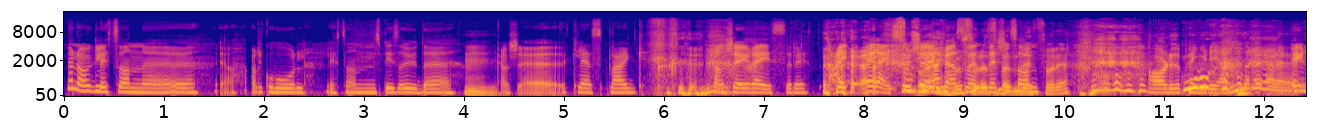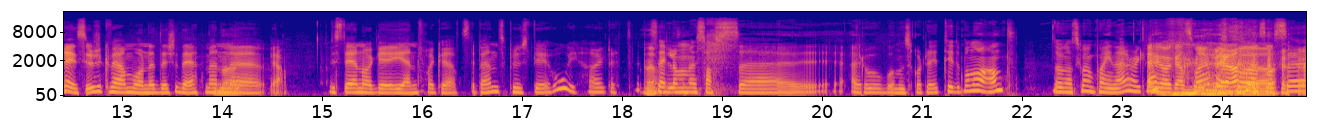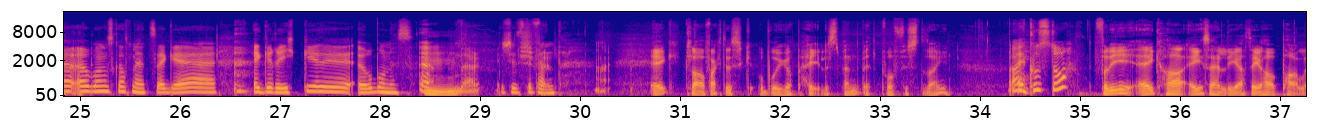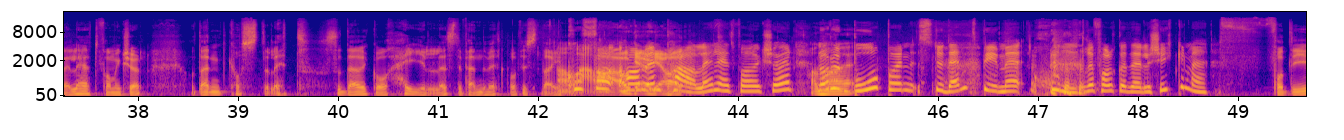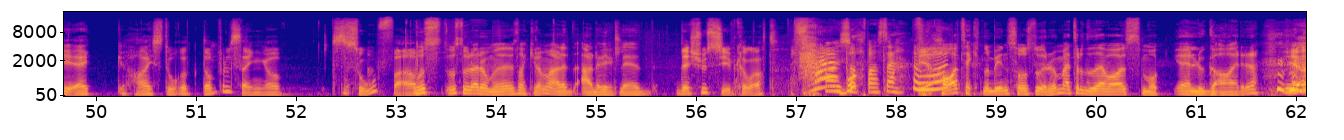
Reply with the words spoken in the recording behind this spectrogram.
Men òg litt sånn eh, ja, alkohol, litt sånn spise ute, Mm. kanskje klesplagg. Kanskje jeg reiser litt. Nei, jeg reiser jo ikke hver måned, det er ikke sånn. Har du det penger igjen? Jeg reiser jo ikke hver måned, det er ikke det. Men Nei. eh, ja. Hvis det er noe igjen fra hvert stipend, så plutselig oi, har jeg litt. Ja. Selv om SAS uh, eurobonuskortet ditt tyder på noe annet. Du har ganske mange poeng der, har du ikke Jeg det? har ganske mange poeng på SAS eurobonuskortet mitt, så jeg er, jeg er rik i eurobonus, Ja, Mm. det er det. ikke stipend. jeg klarer faktisk å bruke opp hele stipendet mitt på første dagen. Oi. Hvordan da? Fordi jeg, har, jeg er så heldig at jeg har parleilighet for meg sjøl, og den koster litt. Så der går hele stipendet mitt på første dagen. Hvorfor Ah, okay, har du en parleilighet for deg sjøl når når du bor på en studentby med 100 folk å dele kjøkken med? Fordi jeg har ei stor dobbeltseng og sofa. Hvor, hvor stor er rommet du snakker om? Er det, er det virkelig Det er 27 kvadrat. Hæ? såpass, ja. Har Teknobyen så store rom? Jeg trodde det var små eh, lugarer. Ja,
